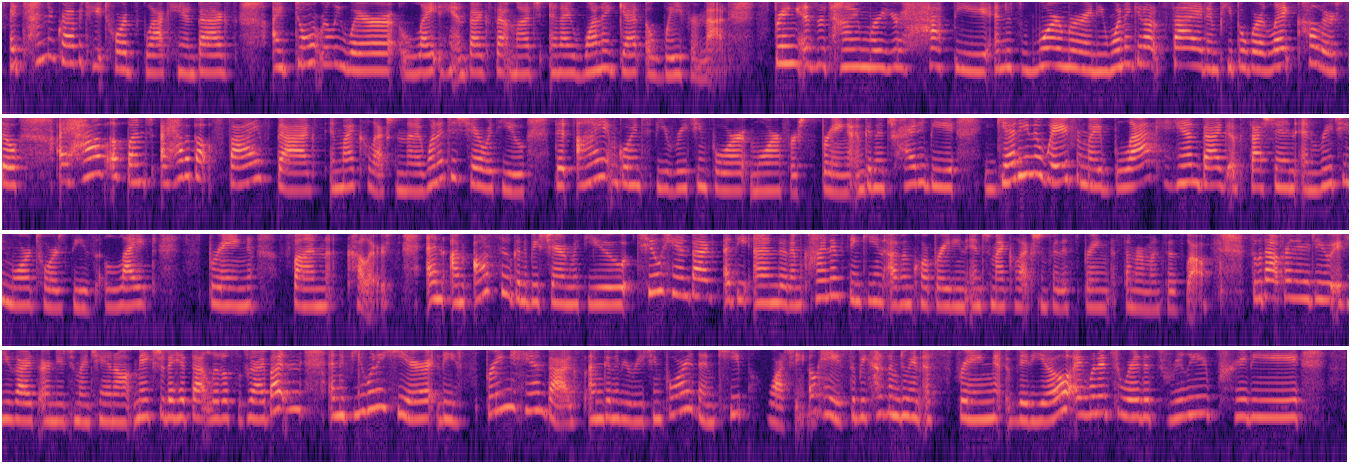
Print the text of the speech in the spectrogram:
I tend to gravitate towards black handbags. I don't really wear light handbags that much and I want to get away from that. Spring is the time where you're happy and it's warmer and you want to get outside and people wear light colors. So I have a bunch, I have about five bags in my collection that I wanted to share with you that I am going to be reaching for more for spring. I'm going to try to be getting away from my black handbag obsession and reaching more towards these light spring fun colors. And I'm also going to be sharing with you two handbags at the end that I'm kind of thinking of incorporating into my collection for the spring summer months as well. So without further ado, if you guys are new to my channel, make sure to hit that little subscribe button. And if you want to hear the spring handbags I'm going to be reaching for, then keep watching. Okay, so because I'm doing a spring video, I wanted to wear this really pretty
